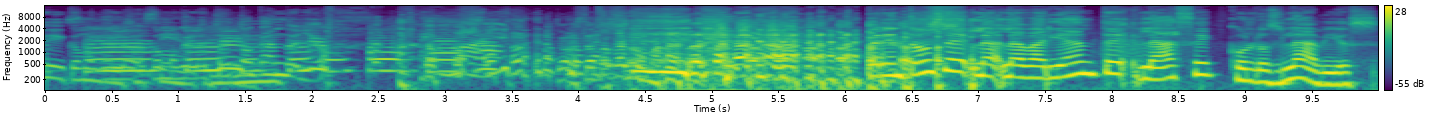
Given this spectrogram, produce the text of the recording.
Sí, como que, lo, como que lo estoy tocando yo. Lo está tocando mal. Pero entonces la, la, variante la hace con los labios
